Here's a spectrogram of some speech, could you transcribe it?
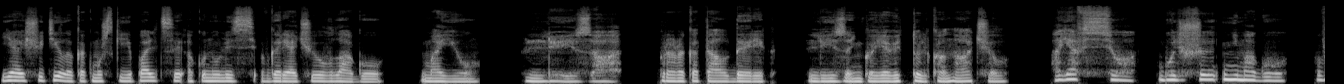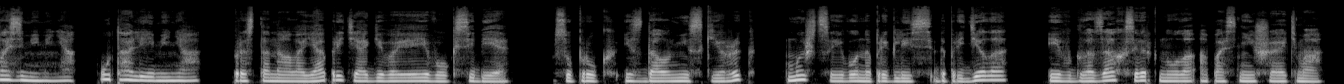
Я ощутила, как мужские пальцы окунулись в горячую влагу. Мою. «Лиза!» — пророкотал Дерек. «Лизонька, я ведь только начал». «А я все, больше не могу. Возьми меня, утоли меня, Простонала я, притягивая его к себе. Супруг издал низкий рык, мышцы его напряглись до предела, и в глазах сверкнула опаснейшая тьма.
